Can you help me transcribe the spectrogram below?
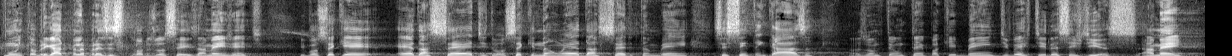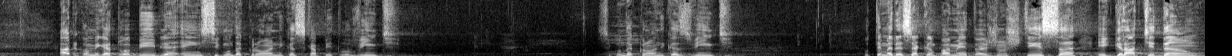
Muito obrigado pela presença de todos vocês. Amém, gente? E você que é da sede, você que não é da sede também, se sinta em casa. Nós vamos ter um tempo aqui bem divertido esses dias. Amém? Abre comigo a tua Bíblia em 2 Crônicas, capítulo 20. 2 Crônicas 20. O tema desse acampamento é justiça e gratidão.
